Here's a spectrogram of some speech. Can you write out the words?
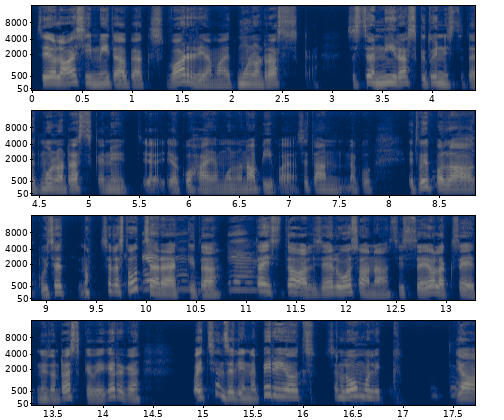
see ei ole asi, mida peaks varjama, et mul on raske sest see on nii raske tunnistada, et mul on raske nüüd ja, ja kohe ja mul on abi vaja, seda on nagu, et võib-olla kui see noh, sellest otse rääkida täiesti tavalise elu osana, siis see ei oleks see, et nüüd on raske või kerge, vaid see on selline periood, see on loomulik ja,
